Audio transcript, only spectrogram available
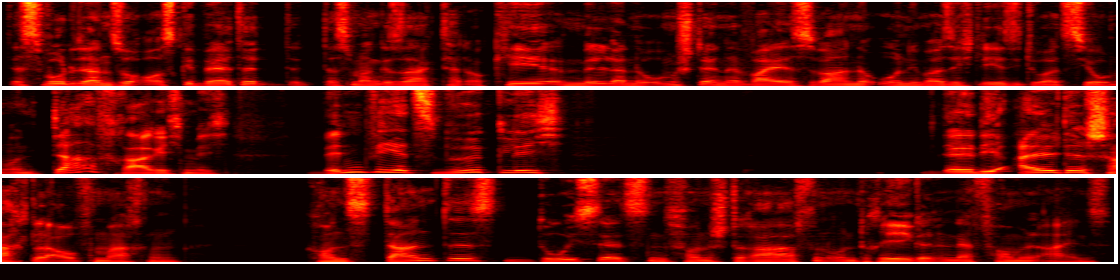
das wurde dann so ausgewertet, dass man gesagt hat, okay, mildernde Umstände, weil es war eine unübersichtliche Situation. Und da frage ich mich, wenn wir jetzt wirklich wieder die alte Schachtel aufmachen, konstantes Durchsetzen von Strafen und Regeln in der Formel 1,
